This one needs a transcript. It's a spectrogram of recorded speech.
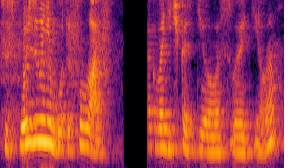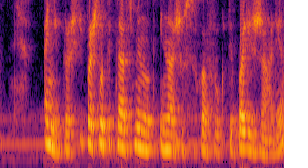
с использованием Water for Life. Так водичка сделала свое дело. Они прошли, прошло 15 минут, и наши сухофрукты полежали.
